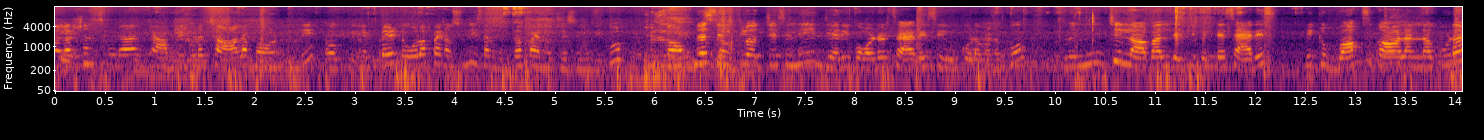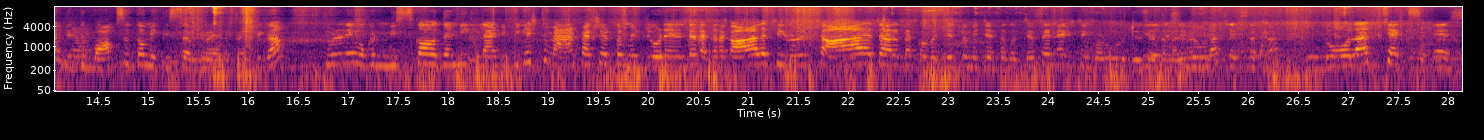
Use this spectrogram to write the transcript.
కలెక్షన్స్ కూడా ఫ్యాబ్రిక్ కూడా చాలా బాగుంటుంది. ఎప్పుడే డోలా పైన వస్తుంది ఈసారి ముద్ర పైన వచ్చేసింది మీకు. సాఫ్ట్ సిల్క్లో వచ్చేసింది. జెరీ బార్డర్ శారీస్ ఇవి కూడా మనకు. మంచి లాభాలు తెచ్చి పెట్టే శారీస్ మీకు బాక్స్ కావాలన్నా కూడా విత్ బాక్స్తో మీకు ఇస్తారు చూడండి ఫ్రెండ్స్గా. చూడండి ఒకటి మిస్ కావద్దండి. ఇలాంటి బిగ్గెస్ట్ మ్యానుఫ్యాక్చర్తో మీరు చూడండి రకరకాల చీరలు చాలా చాలా తక్కువ బడ్జెట్లో మీ చేతకు వచ్చేస్తే నెక్స్ట్ ఇంకోటి కూడా చూసేద్దాం మళ్ళీ. డోలా చెక్స్ అక్క. డోలా చెక్స్ ఎస్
